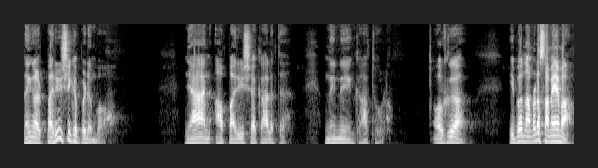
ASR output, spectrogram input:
നിങ്ങൾ പരീക്ഷിക്കപ്പെടുമ്പോൾ ഞാൻ ആ പരീക്ഷാകാലത്ത് നിന്നെയും കാത്തുകൊള്ളും. ഓർക്കുക ഇപ്പം നമ്മുടെ സമയമാണ്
